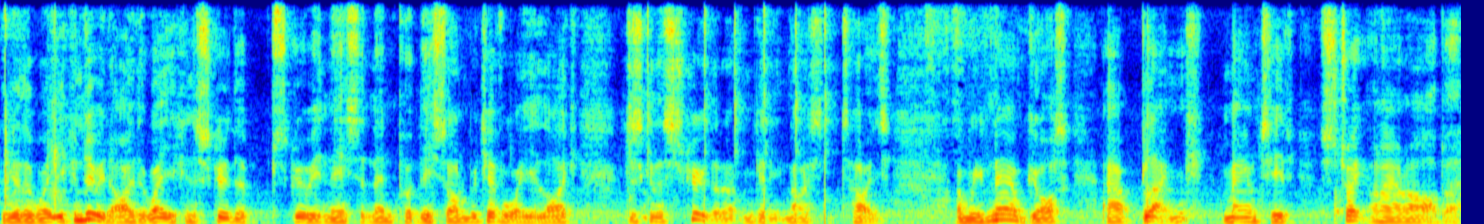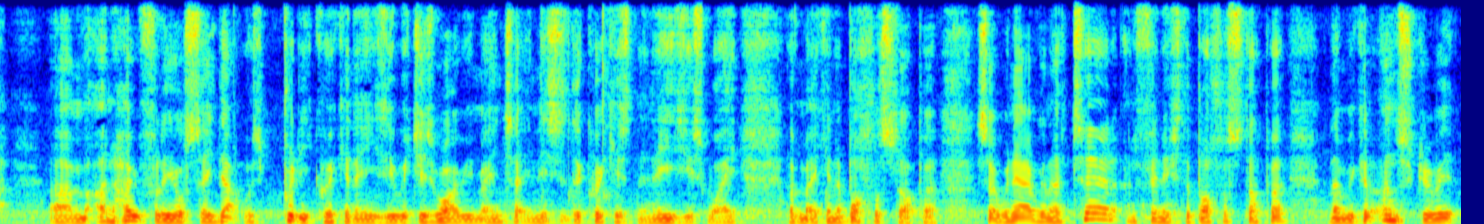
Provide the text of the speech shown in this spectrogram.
the other way. You can do it either way. You can screw the screw in this and then put this on whichever way you like. I'm just going to screw that up and get it nice and tight. And we've now got our blank mounted straight on our arbor. Um, and hopefully you'll see that was pretty quick and easy which is why we maintain this is the quickest and easiest way of making a bottle stopper. So we're now going to turn and finish the bottle stopper. Then we can unscrew it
